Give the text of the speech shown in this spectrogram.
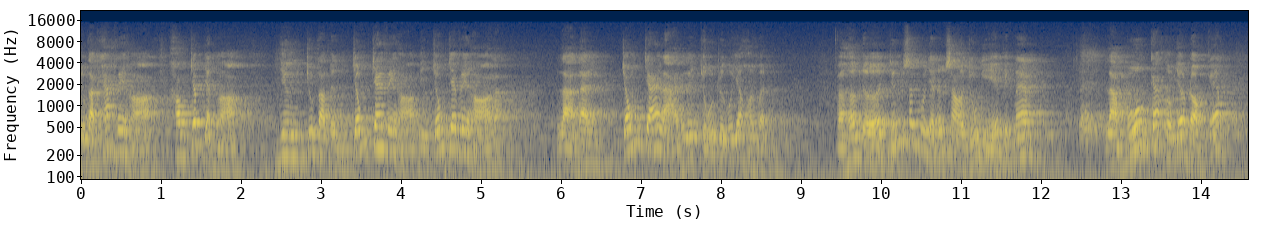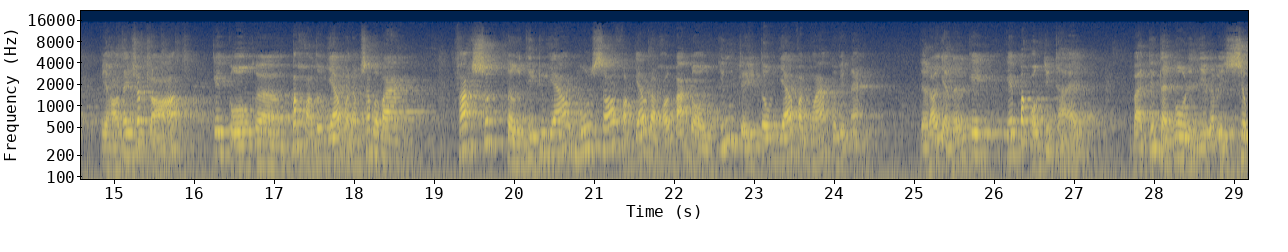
chúng ta khác với họ, không chấp nhận họ, nhưng chúng ta đừng chống trái với họ, vì chống trái với họ đó là đang chống trái lại với cái chủ trương của giáo hội mình. Và hơn nữa, chính sách của nhà nước xã hội chủ nghĩa Việt Nam là muốn các tôn giáo đoàn kết, vì họ thấy rất rõ cái cuộc ờ, bất hòa tôn giáo vào năm 63 phát xuất từ thiên chúa giáo, muốn xóa phật giáo ra khỏi bản đồ chính trị, tôn giáo, văn hóa của việt nam. Từ đó dẫn đến cái cái bất ổn chính thể. Và chính thể ngô đình diệm đã bị sụp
